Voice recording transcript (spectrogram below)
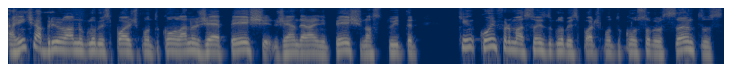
a gente abriu lá no Globoesporte.com, lá no GE Peixe, GE Underline Peixe, nosso Twitter, com informações do Globoesporte.com sobre o Santos,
